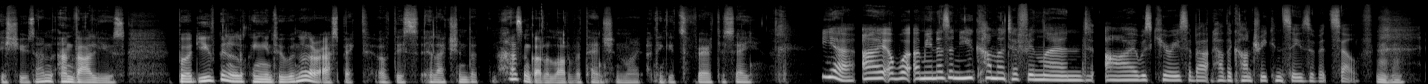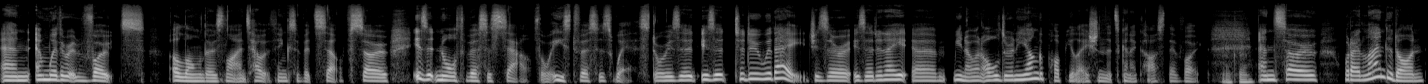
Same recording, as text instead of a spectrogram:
issues and, and values. But you've been looking into another aspect of this election that hasn't got a lot of attention, I, I think it's fair to say. Yeah, I well, I mean, as a newcomer to Finland, I was curious about how the country conceives of itself, mm-hmm. and and whether it votes along those lines, how it thinks of itself. So, is it north versus south, or east versus west, or is it is it to do with age? Is there is it an um, you know an older and a younger population that's going to cast their vote? Okay. And so, what I landed on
